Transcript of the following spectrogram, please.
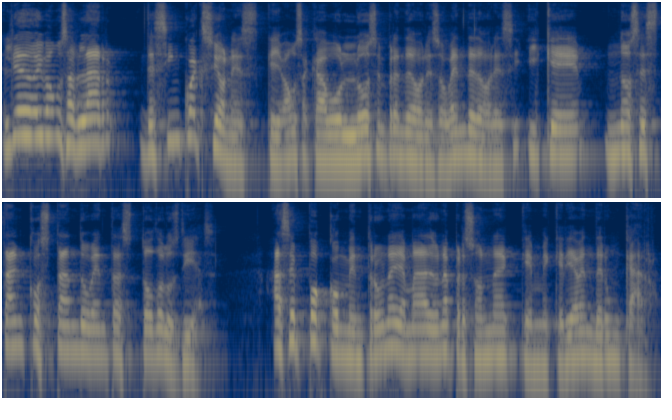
El día de hoy vamos a hablar de cinco acciones que llevamos a cabo los emprendedores o vendedores y que nos están costando ventas todos los días. Hace poco me entró una llamada de una persona que me quería vender un carro.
